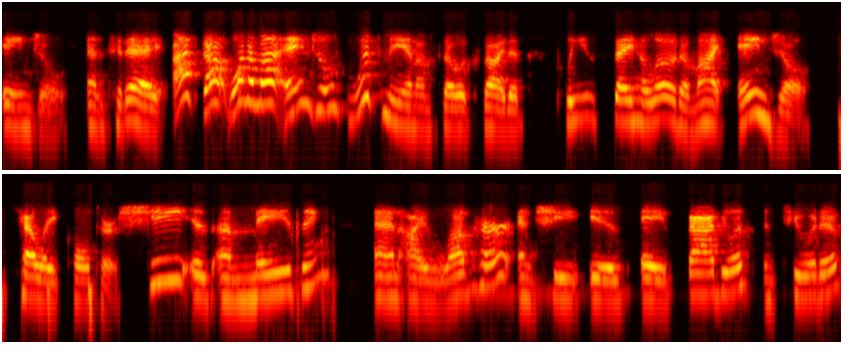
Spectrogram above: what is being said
angels. And today I've got one of my angels with me, and I'm so excited. Please say hello to my angel. Kelly Coulter. She is amazing and I love her, and she is a fabulous, intuitive,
